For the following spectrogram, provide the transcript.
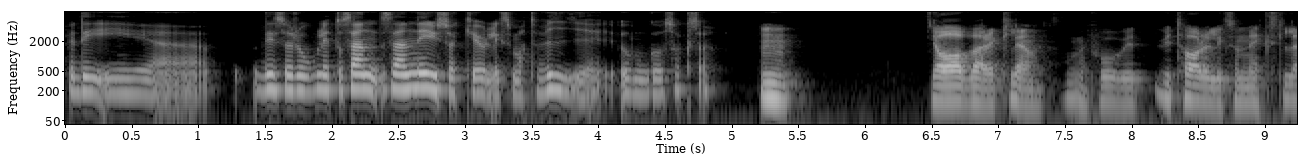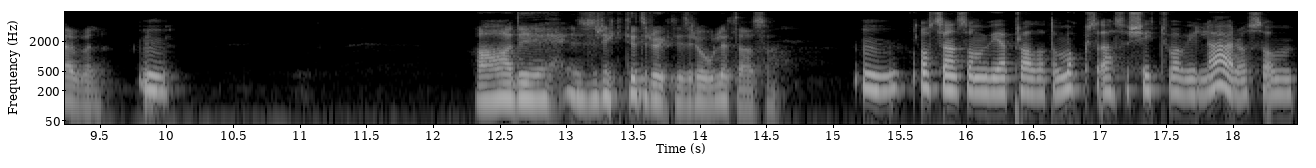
För det är, det är så roligt och sen, sen är det ju så kul liksom att vi umgås också. Mm. Ja, verkligen. Vi, vi tar det liksom next level. Mm. Ja, ah, det är riktigt, riktigt roligt alltså. Mm. Och sen som vi har pratat om också, alltså shit vad vi lär oss om,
